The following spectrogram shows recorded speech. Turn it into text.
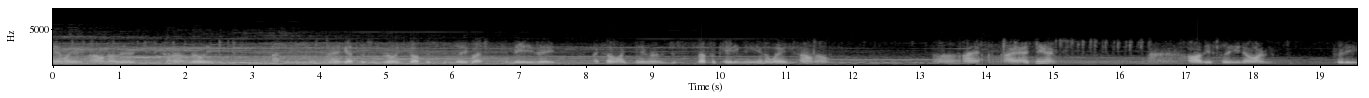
family. I don't know. They're just kind of really. I, I guess this is really selfish to say, but to me, they. I felt like they were just suffocating me in a way. I don't know. Uh, I, I, I think. I, obviously, you know, I'm pretty.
